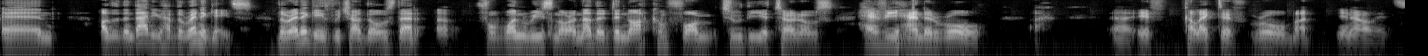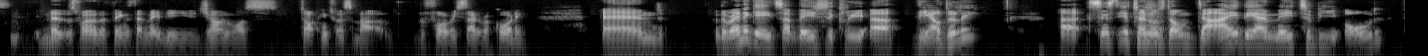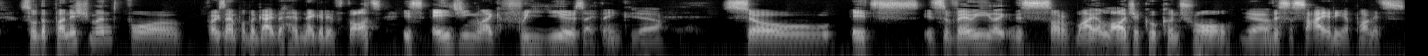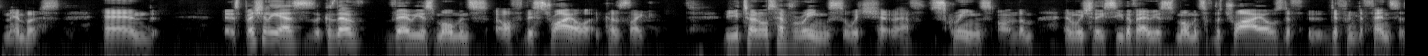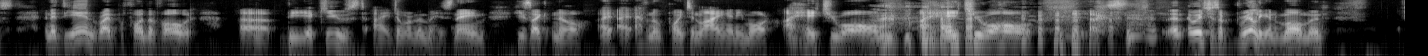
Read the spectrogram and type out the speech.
And other than that you have the renegades. The renegades which are those that uh, for one reason or another did not conform to the eternals heavy-handed rule uh, if collective rule, but you know, it's that's one of the things that maybe John was talking to us about before we started recording. And the renegades are basically uh, the elderly. Uh, since the Eternals don't die, they are made to be old. So the punishment for, for example, the guy that had negative thoughts is aging like three years, I think Yeah. So it's it's a very like this sort of biological control Yeah. of the society upon its members and especially as because there are various moments of this trial because like the eternals have rings which have screens on them and which they see the various moments of the trials the different defenses and at the end right before the vote uh, the accused, I don't remember his name, he's like, No, I, I have no point in lying anymore. I hate you all. I hate you all. And, which is a brilliant moment.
